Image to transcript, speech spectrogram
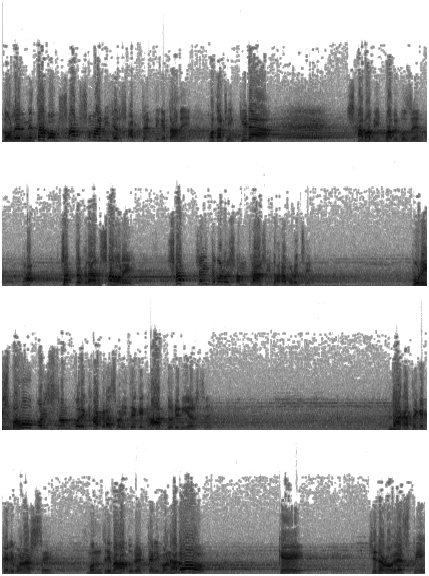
দলের নেতা হোক, সব সময় নিজের স্বার্থের দিকে টানে। কথা ঠিক কিনা? স্বাভাবিকভাবে বোঝেন। ঢা- চট্টগ্রাম শহরে সবচাইতে বড় সন্ত্রাসী ধরা পড়েছে। পুলিশ বহু পরিশ্রম করে খাগড়াছড়ি থেকে ঘাট ধরে নিয়ে আসছে। ঢাকা থেকে টেলিফোন আসছে। মন্ত্রী বাহাদুরের টেলিফোন, হ্যালো, কে? চিটাগঙ্গের এসপি?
